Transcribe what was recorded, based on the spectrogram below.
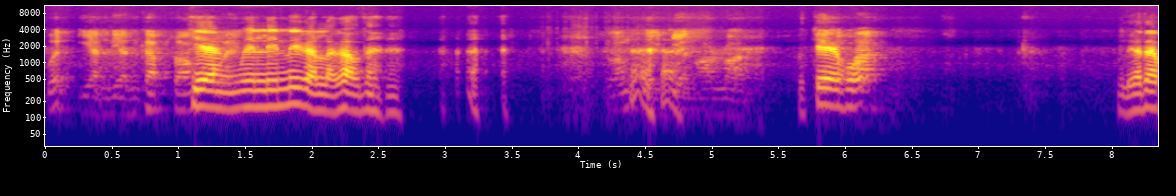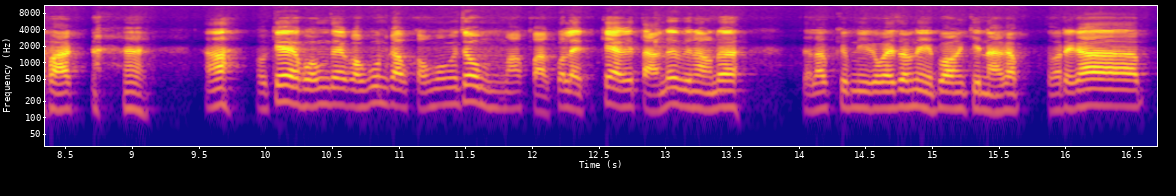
เบิดเอียนเรียนครับสองเกียงเมนลินนี่กันเหรอครับเนี่ยสองถ้วยเกียงออนหลอดโอเคผม เหลือแต่พักอะโอเค ผมแต่ขอบคุณครับของผู้ชมมาฝากกดไลค์แก้ติดตามเด้อพี่น้องเด้อสำหรับคลิปนี้ก็ไว้สำหรับนี้พอกันกินนะครับ สวัสดีครับ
